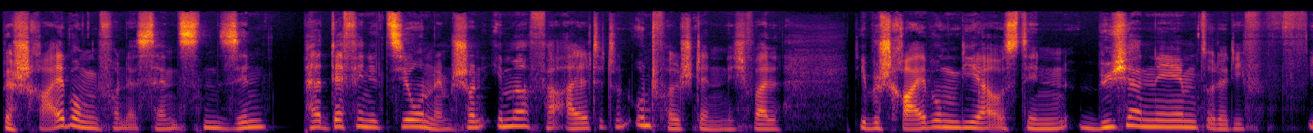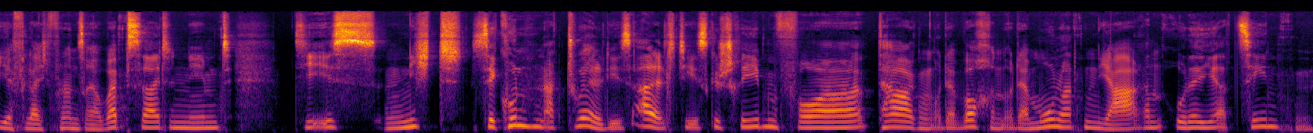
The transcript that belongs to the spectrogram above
Beschreibungen von Essenzen sind per Definition schon immer veraltet und unvollständig, weil die Beschreibungen, die ihr aus den Büchern nehmt oder die ihr vielleicht von unserer Webseite nehmt, die ist nicht sekundenaktuell, die ist alt, die ist geschrieben vor Tagen oder Wochen oder Monaten, Jahren oder Jahrzehnten.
